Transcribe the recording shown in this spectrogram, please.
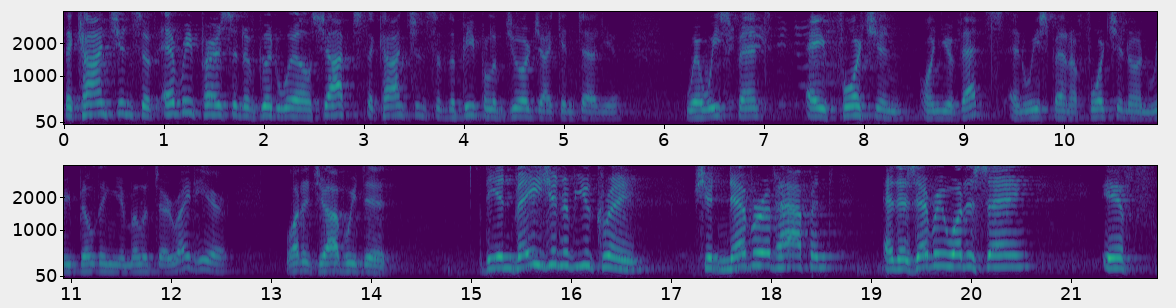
the conscience of every person of goodwill, shocks the conscience of the people of Georgia, I can tell you, where we spent a fortune on your vets and we spent a fortune on rebuilding your military right here. What a job we did. The invasion of Ukraine should never have happened. And as everyone is saying, if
